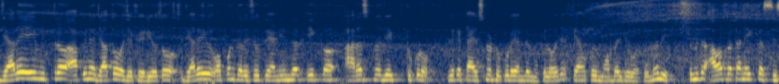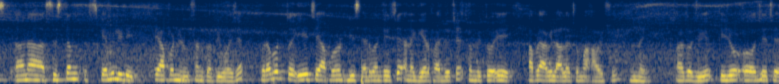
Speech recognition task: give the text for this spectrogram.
જ્યારે એ મિત્ર આપીને જતો હોય છે ફેરીઓ, તો જ્યારે એ ઓપન કરીશું તો એની અંદર એક આરસનો જે ટુકડો, એટલે કે ટાઇલ્સનો ટુકડો એ અંદર મૂકેલો હોય છે. ત્યાં કોઈ મોબાઈલ જેવું હોતું નથી. તો મિત્ર, આવા પ્રકારની એક આના સિસ્ટમ સ્કેબિલિટી એ આપણને નુકસાન કરતી હોય છે. બરાબર? તો એ છે આપણો ડિસએડવાન્ટેજ છે અને ગેરફાયદો છે. તો મિત્રો, એ આપણે આવી લાલચોમાં આવીશું નહીં. આગળ જોઈએ. ત્રીજો જે છે,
